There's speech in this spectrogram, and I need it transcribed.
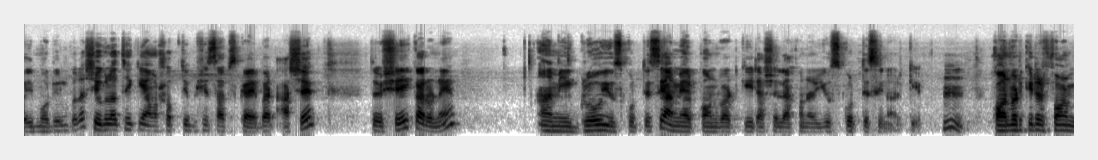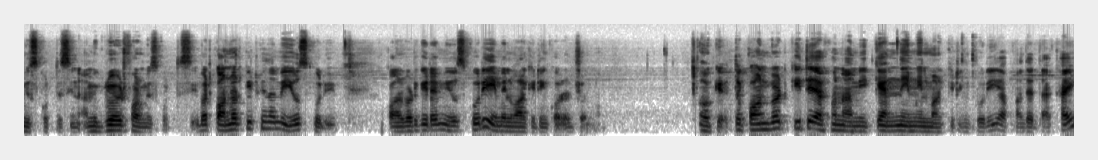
ওই মডেলগুলো সেগুলো থেকে আমার সবচেয়ে বেশি সাবস্ক্রাইবার আসে। তো সেই কারণে আমি গ্রো ইউজ করতেছি, আমি আর কনভার্ট কিট আসলে এখন আর ইউজ করতেছি না আর কি হুম কনভার্ট কিটের ফর্ম ইউজ করতেছি না, আমি গ্রোয়ের ফর্ম ইউজ করতেছি। বাট কনভার্ট কিট কিন্তু আমি ইউজ করি। কনভার্ট কিট আমি ইউজ করি ইমেল মার্কেটিং করার জন্য। ওকে তো কনভার্ট কিটে এখন আমি কেমনে ইমেল মার্কেটিং করি আপনাদের দেখাই।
